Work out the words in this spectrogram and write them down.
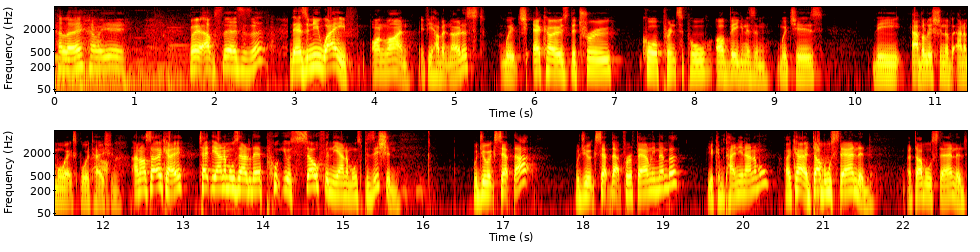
Hello, how are you? We're upstairs, is it? There's a new wave online, if you haven't noticed, which echoes the true core principle of veganism, which is the abolition of animal exploitation. Oh. And I was like, okay, take the animals out of there, put yourself in the animal's position. Would you accept that? Would you accept that for a family member? Your companion animal? Okay, a double standard. A double standard.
